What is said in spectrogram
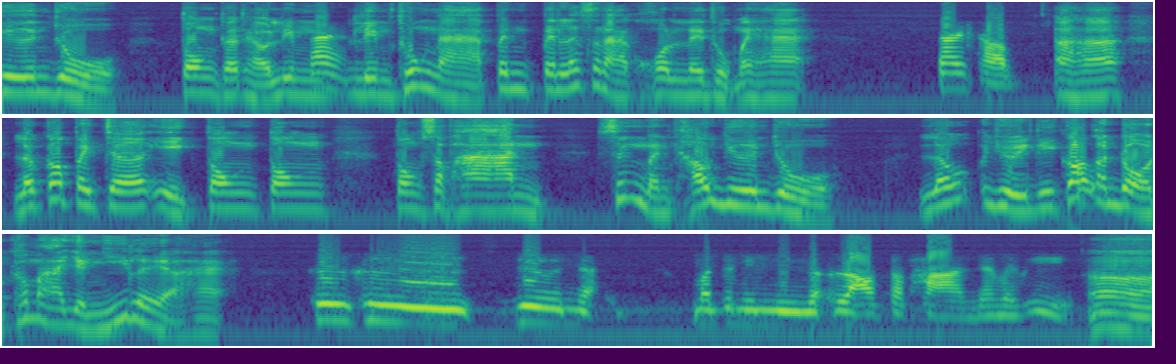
ยืนอยู่ตรงแถวๆริมใช่ริมทุ่งนาเป็นเป็นลักษณะคนเลยถูกไหมฮะใช่ครับอ่าฮะแล้วก็ไปเจออีกตรงตรงตรงสะพาน ซึ่งเหมือนเขายืนอยู่ แล้วอยู่ดีๆก็กระโดดเข้ามาอย่างนี้เลยเหรอะฮะ คือคือยืนเนี่ยมันจะมีราวสะพานใช่ไหมพี่อ่า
